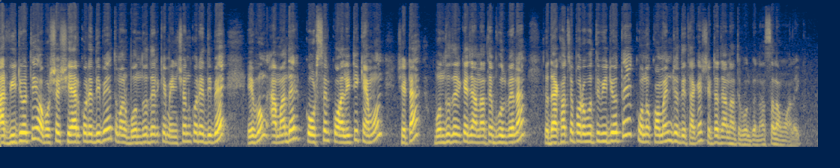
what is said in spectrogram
আর ভিডিওটি অবশ্যই শেয়ার করে দিবে, তোমার বন্ধুদেরকে মেনশন করে দিবে এবং আমাদের কোর্সের কোয়ালিটি কেমন সেটা বন্ধুদেরকে জানাতে ভুলবে না। তো দেখা হচ্ছে পরবর্তী ভিডিওতে কোনো কমেন্ট যদি থাকে সেটা জানাতে ভুলবে না। আসসালামু আলাইকুম।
